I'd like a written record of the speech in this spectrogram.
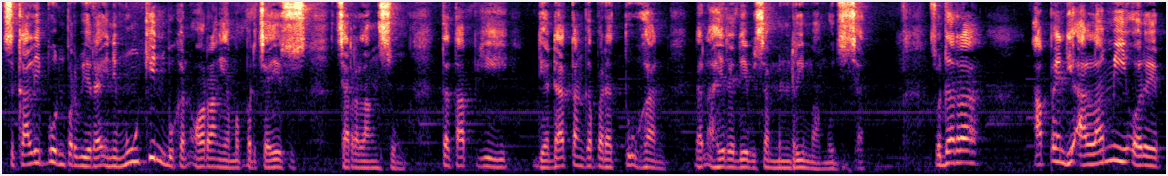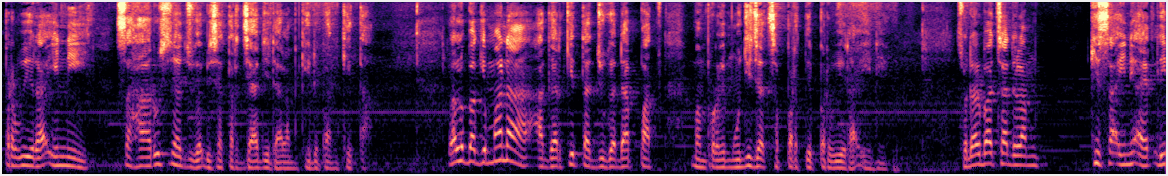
sekalipun perwira ini mungkin bukan orang yang mempercayai Yesus secara langsung, tetapi dia datang kepada Tuhan dan akhirnya dia bisa menerima mujizat. Saudara, apa yang dialami oleh perwira ini seharusnya juga bisa terjadi dalam kehidupan kita. Lalu bagaimana agar kita juga dapat memperoleh mujizat seperti perwira ini? Saudara baca dalam kisah ini ayat 5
